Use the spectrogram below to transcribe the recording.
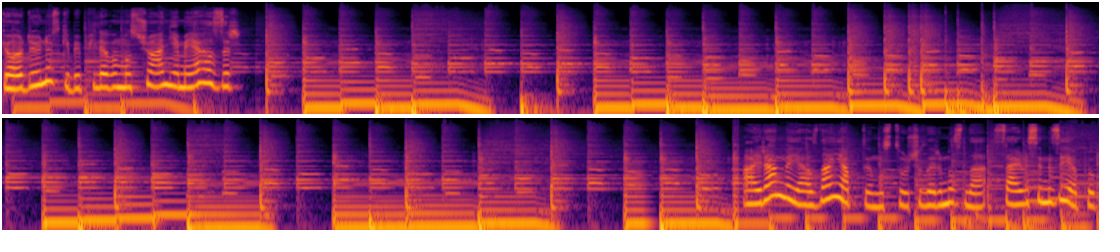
Gördüğünüz gibi pilavımız şu an yemeğe hazır. Ayran ve yazdan yaptığımız turşularımızla servisimizi yapıp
